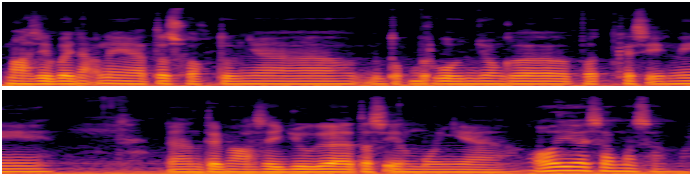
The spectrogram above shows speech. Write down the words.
Masih banyak nih atas waktunya untuk berkunjung ke podcast ini. Dan terima kasih juga atas ilmunya. Oh ya sama-sama.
